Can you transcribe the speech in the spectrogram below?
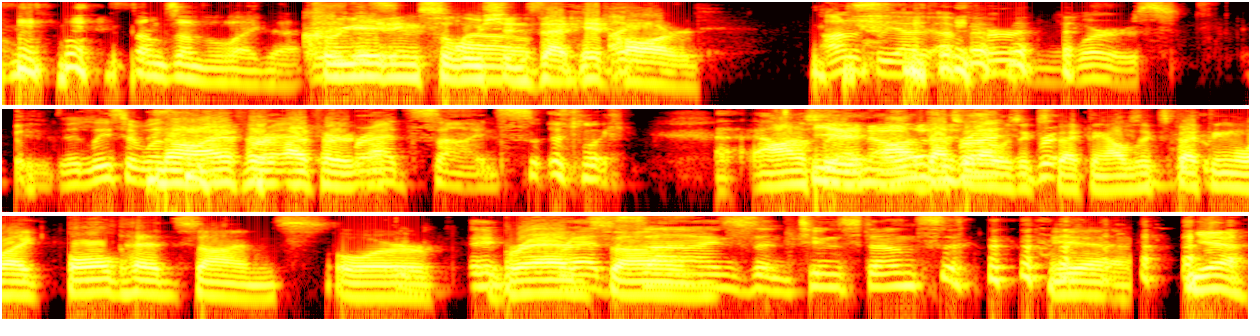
something like that. Creating solutions that hit I- hard. Honestly, I, I've heard worse. At least it wasn't. No, like I've heard- Brad, I've heard- Brad signs. like, Honestly, Yeah, no, uh, it that's what I was Brad- expecting. I was expecting like bald head signs or eh, Brad, signs signs. and tombstones. Yeah, yeah,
